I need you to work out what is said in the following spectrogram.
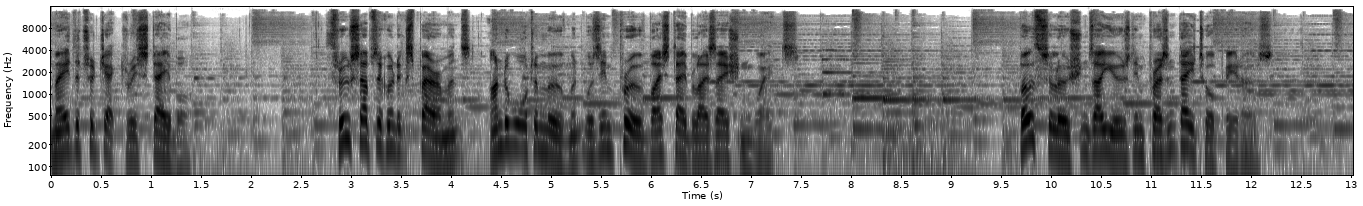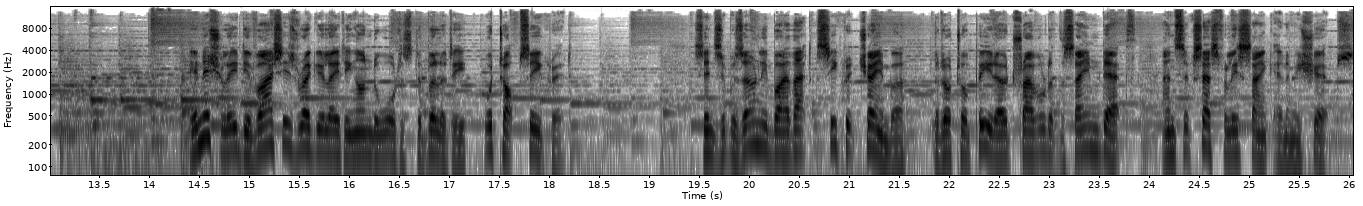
made the trajectory stable. Through subsequent experiments, underwater movement was improved by stabilisation weights. Both solutions are used in present-day torpedoes. Initially, devices regulating underwater stability were top secret, since it was only by that secret chamber that a torpedo travelled at the same depth and successfully sank enemy ships.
